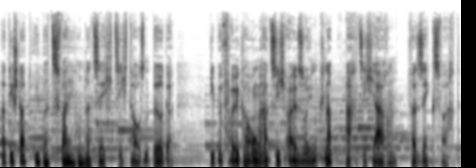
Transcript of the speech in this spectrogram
hat die Stadt über 260.000 Bürger. Die Bevölkerung hat sich also in knapp 80 Jahren versechsfacht.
